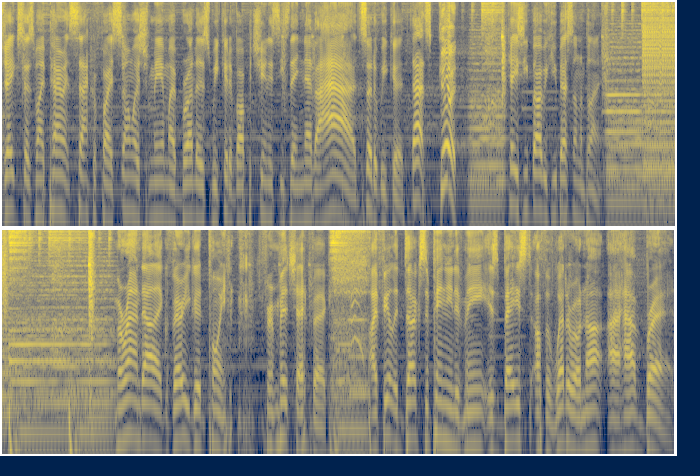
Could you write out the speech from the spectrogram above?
Jake says, My parents sacrificed so much for me and my brothers, we could have opportunities they never had so that we could. That's good. KC Barbecue, best on the planet. Miranda Alec, very good point from Mitch Hedberg. I feel a duck's opinion of me is based off of whether or not I have bread.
